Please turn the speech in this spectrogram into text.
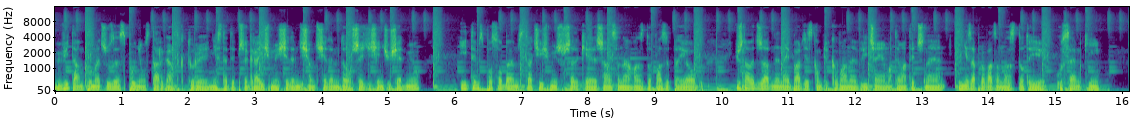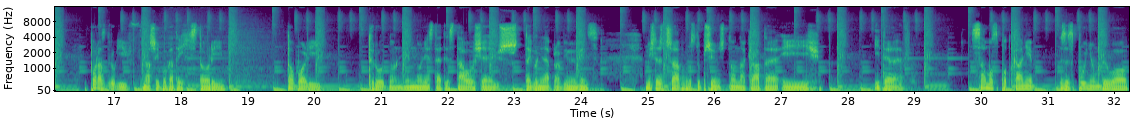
Witam po meczu ze Spójnią Stargard, który niestety przegraliśmy 77 do 67 i tym sposobem straciliśmy już wszelkie szanse na awans do fazy playoff. Już nawet żadne najbardziej skomplikowane wyliczenia matematyczne nie zaprowadzą nas do tej ósemki. Po raz drugi w naszej bogatej historii. To boli, trudno, no niestety stało się, już tego nie naprawimy, więc myślę, że trzeba po prostu przyjąć to na klatę i, i tyle. Samo spotkanie ze spójnią było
